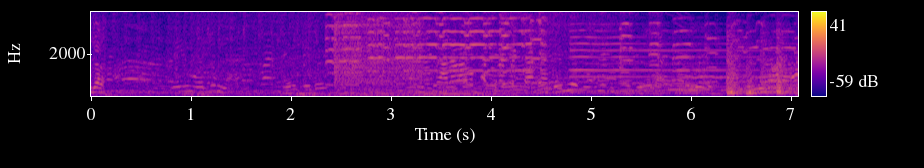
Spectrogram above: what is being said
Thank you.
